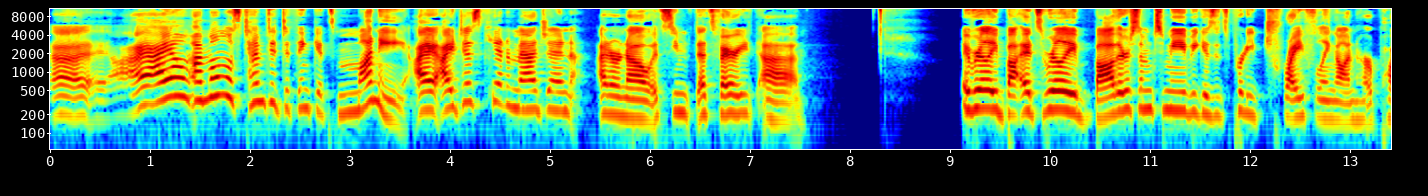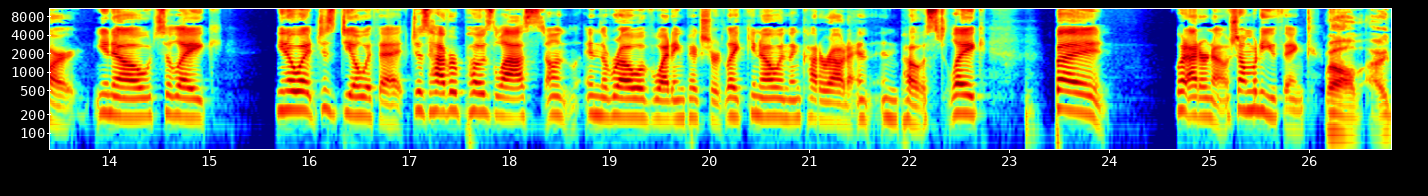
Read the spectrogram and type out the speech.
uh, I, I I'm almost tempted to think it's money. I I just can't imagine. I don't know. It seems that's very uh it really bo- it's really bothersome to me because it's pretty trifling on her part, you know, to like you know what, just deal with it. Just have her pose last on in the row of wedding pictures, like, you know, and then cut her out in, in post. Like but but I don't know. Sean, what do you think? Well, I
